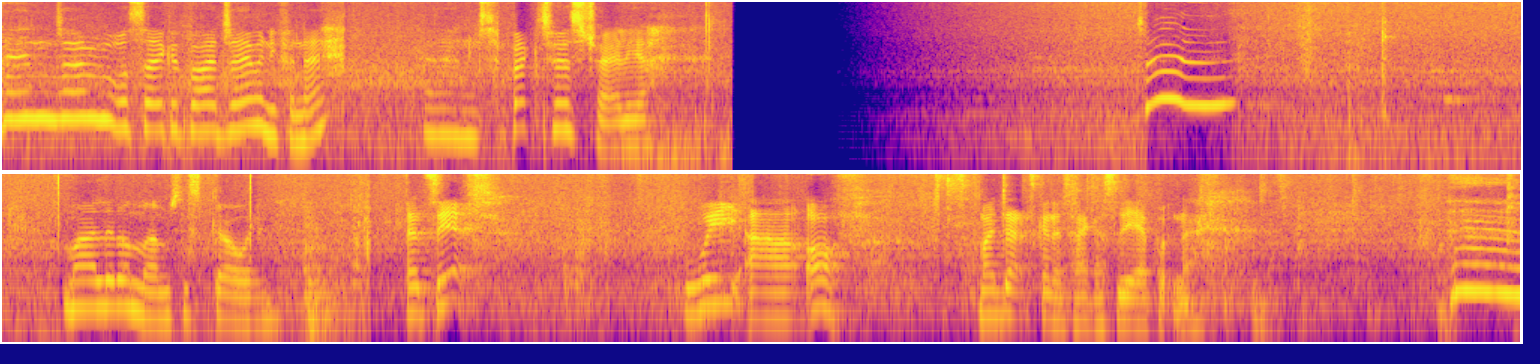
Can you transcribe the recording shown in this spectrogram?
And um, we'll say goodbye to Germany for now and back to Australia. My little mum's just going. That's it. We are off. My dad's going to take us to the airport now.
